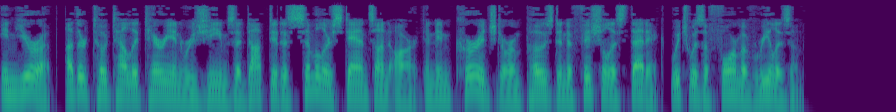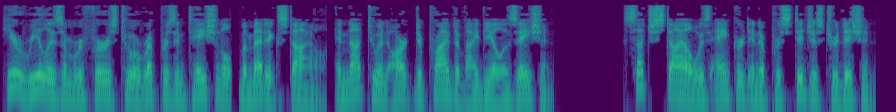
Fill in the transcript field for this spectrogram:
In Europe, other totalitarian regimes adopted a similar stance on art and encouraged or imposed an official aesthetic, which was a form of realism. Here realism refers to a representational, mimetic style, and not to an art deprived of idealization. Such style was anchored in a prestigious tradition,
